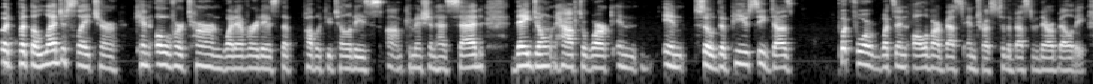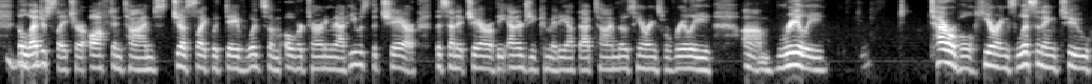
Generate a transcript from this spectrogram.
But but the legislature can overturn whatever it is the Public Utilities um, Commission has said. They don't have to work in in so the PUC does put forward what's in all of our best interests to the best of their ability. Mm-hmm. The legislature, oftentimes, just like with Dave Woodsome overturning that, he was the chair, the Senate chair of the Energy Committee at that time. Those hearings were really, um, really terrible hearings listening to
